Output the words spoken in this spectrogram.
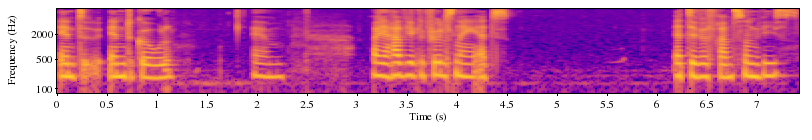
end, end goal. Øhm, og jeg har virkelig følelsen af, at, at det vil fremtiden vise.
